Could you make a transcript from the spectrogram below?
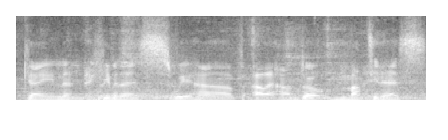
Jimenez. We have Alejandro Martinez.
